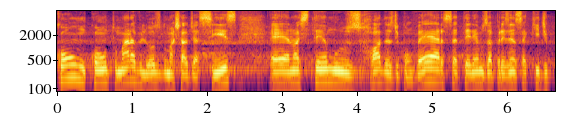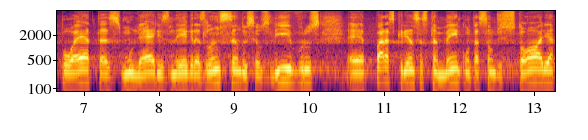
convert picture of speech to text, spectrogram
com um conto maravilhoso do Machado de Assis. É, nós temos rodas de conversa, teremos a presença aqui de poetas, mulheres negras lançando os seus livros, é, para as crianças também, contação de história.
